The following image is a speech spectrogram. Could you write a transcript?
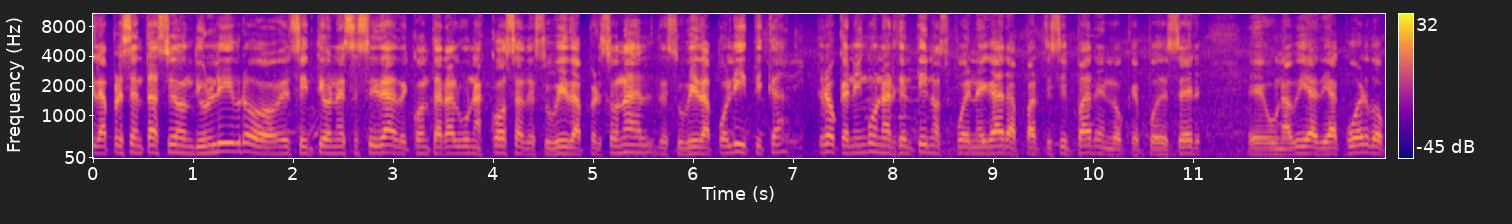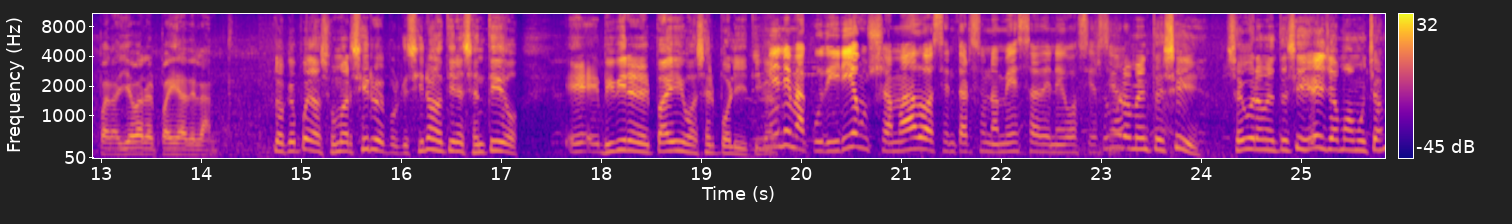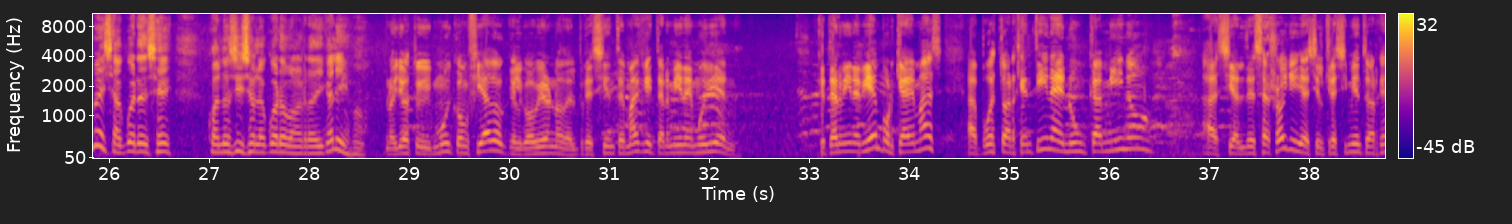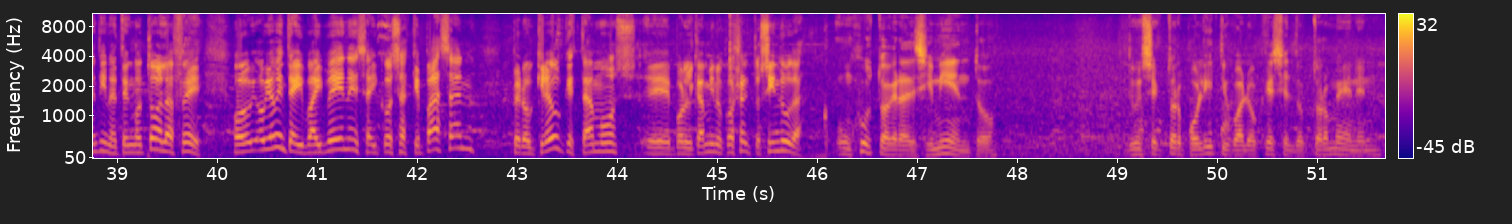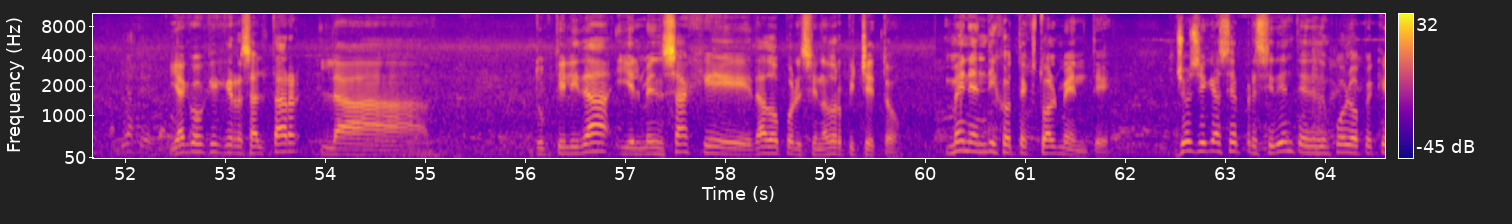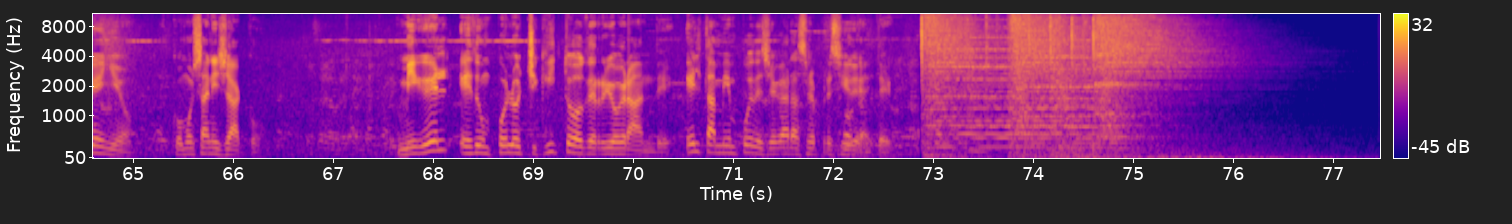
La presentación de un libro, él sintió necesidad de contar algunas cosas de su vida personal, de su vida política. Creo que ningún argentino se puede negar a participar en lo que puede ser eh, una vía de acuerdo para llevar al país adelante. Lo que pueda sumar sirve porque si no, no tiene sentido eh, vivir en el país o hacer política. ¿Menem acudiría a un llamado a sentarse a una mesa de negociación? Seguramente sí, seguramente sí. Él llamó a muchas mesas, acuérdese cuando se hizo el acuerdo con el radicalismo. Yo estoy muy confiado que el gobierno del presidente Macri termine muy bien. Que termine bien porque además ha puesto a Argentina en un camino hacia el desarrollo y hacia el crecimiento de Argentina. Tengo toda la fe. Obviamente hay vaivenes, hay cosas que pasan, pero creo que estamos eh, por el camino correcto, sin duda. Un justo agradecimiento de un sector político a lo que es el doctor Menem y algo que hay que resaltar, la ductilidad y el mensaje dado por el senador Pichetto. Menem dijo textualmente, yo llegué a ser presidente desde un pueblo pequeño, como es Anillaco. Miguel es de un pueblo chiquito de Río Grande. Él también puede llegar a ser presidente.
